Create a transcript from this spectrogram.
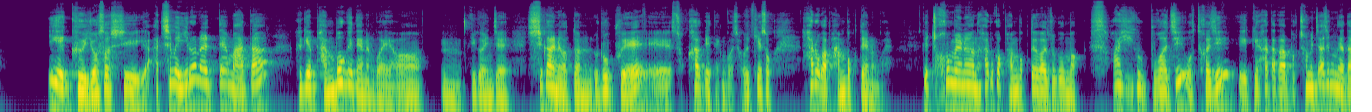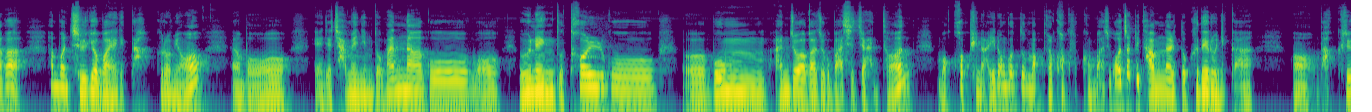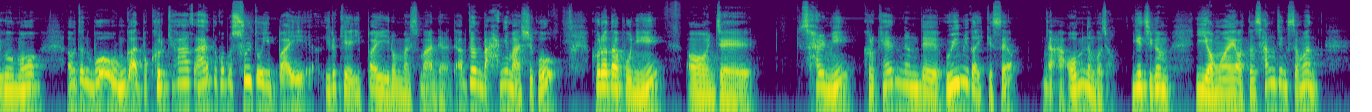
이게 그 6시 아침에 일어날 때마다 그게 반복이 되는 거예요. 음, 이거 이제 시간의 어떤 루프에 속하게 된 거죠. 계속 하루가 반복되는 거예요. 처음에는 하루가 반복돼가지고 막, 아, 이거 뭐하지? 어떡하지? 이렇게 하다가 뭐 처음에 짜증내다가 한번 즐겨봐야겠다. 그러면, 어, 뭐, 이제 자매님도 만나고, 뭐, 은행도 털고, 어, 몸 안 좋아가지고 마시지 않던, 뭐, 커피나 이런 것도 막 벌컥벌컥 마시고, 어차피 다음날 또 그대로니까. 어, 막, 그리고 뭐, 아무튼 뭐, 온갖 뭐, 그렇게 하, 하고, 뭐, 술도 이빠이, 이렇게 이빠이 이런 말씀 안 되는데, 아무튼 많이 마시고, 그러다 보니, 어, 이제, 삶이 그렇게 했는데 의미가 있겠어요? 아, 없는 거죠. 이게 지금 이 영화의 어떤 상징성은,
